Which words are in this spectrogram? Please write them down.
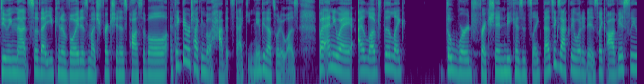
doing that so that you can avoid as much friction as possible. I think they were talking about habit stacking. Maybe that's what it was. But anyway, I loved the like the word friction because it's like that's exactly what it is. Like obviously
